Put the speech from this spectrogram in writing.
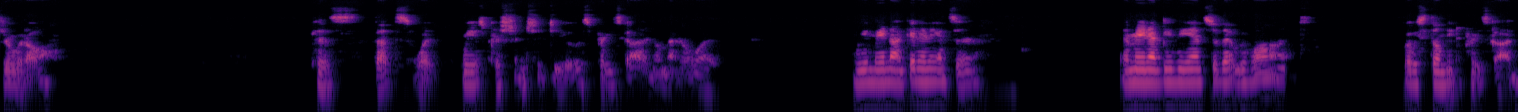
through it all. Because that's what we as Christians should do is praise God no matter what. We may not get an answer. It may not be the answer that we want, but we still need to praise God.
